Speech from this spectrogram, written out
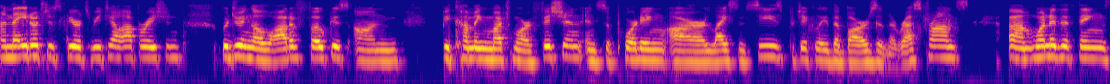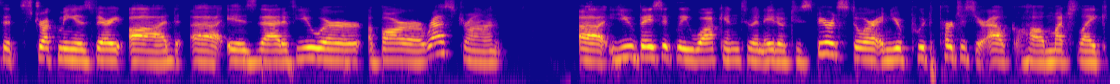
on the 802 Spirits retail operation, we're doing a lot of focus on becoming much more efficient and supporting our licensees, particularly the bars and the restaurants. Um, one of the things that struck me as very odd uh, is that if you were a bar or a restaurant, uh, you basically walk into an 802 spirit store and you purchase your alcohol much like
